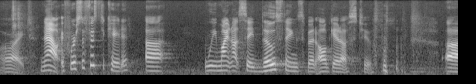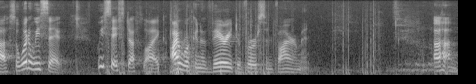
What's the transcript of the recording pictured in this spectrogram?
All right. Now, if we're sophisticated, uh, we might not say those things, but I'll get us to. uh, so what do we say? We say stuff like, I work in a very diverse environment. Um,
